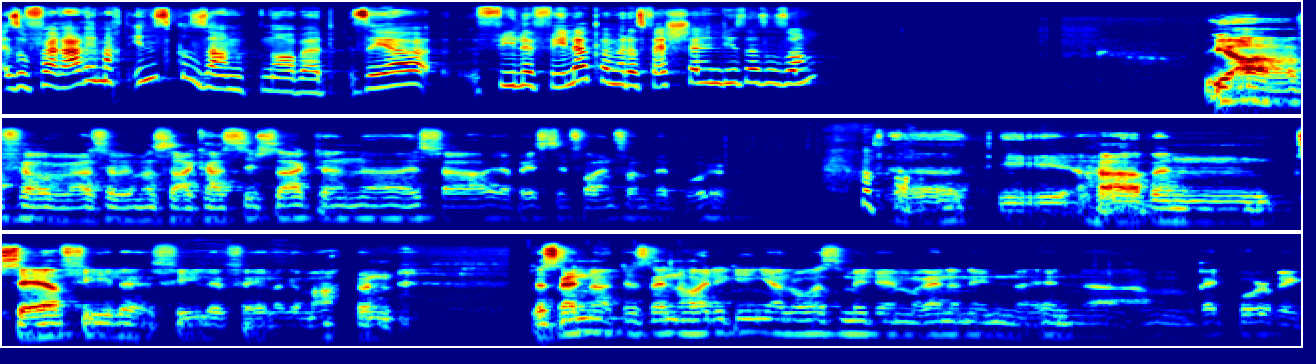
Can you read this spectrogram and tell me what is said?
Also Ferrari macht insgesamt, Norbert, sehr viele Fehler. Können wir das feststellen in dieser Saison? Ja, also wenn man sarkastisch sagt, dann äh, ist Ferrari der beste Freund von Red Bull. Äh, die haben sehr viele, viele Fehler gemacht. Und das Rennen, das Rennen heute ging ja los mit dem Rennen in, in, äh, am Red Bull Ring.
